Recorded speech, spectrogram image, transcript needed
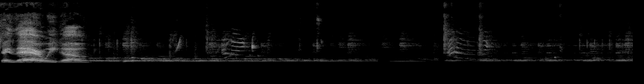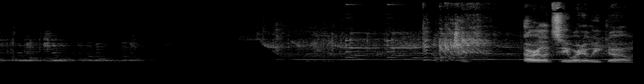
Okay, there we go. All right, let's see. Where do we go?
